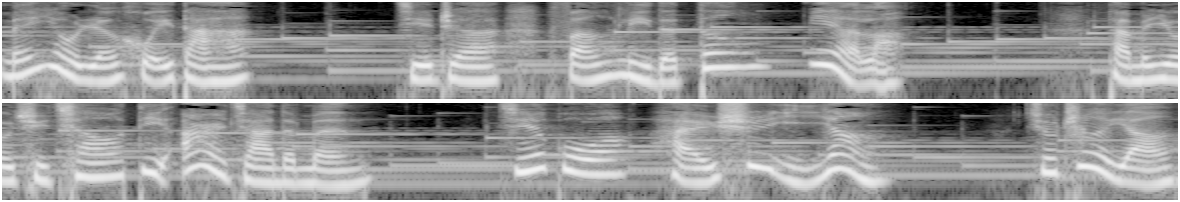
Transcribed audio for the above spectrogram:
没有人回答。接着房里的灯灭了，他们又去敲第二家的门，结果还是一样。就这样，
